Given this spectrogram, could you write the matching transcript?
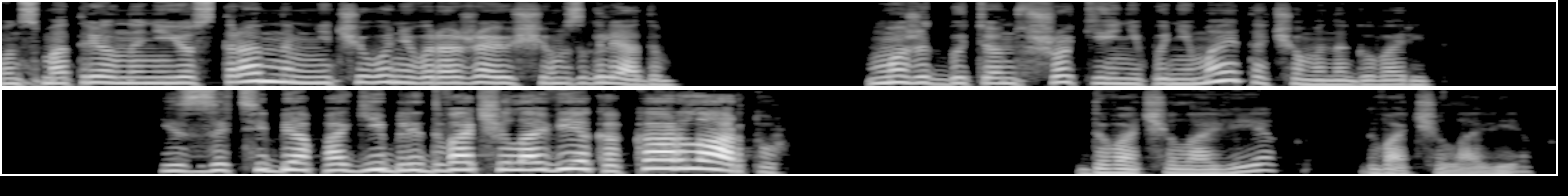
Он смотрел на нее странным, ничего не выражающим взглядом. Может быть, он в шоке и не понимает, о чем она говорит? «Из-за тебя погибли два человека, Карл Артур!» «Два человека, два человека.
